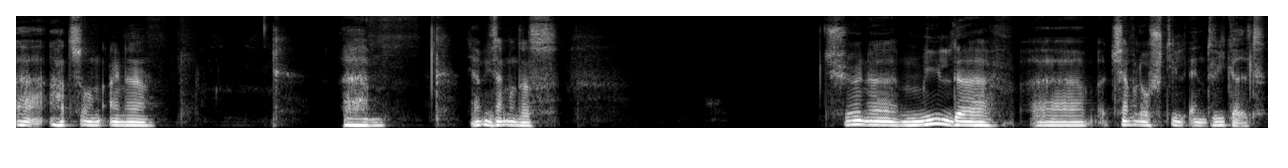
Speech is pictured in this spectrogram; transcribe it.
äh, hat so eine, ähm, ja, wie sagt man das, schöne, milde äh, Cembalo-Stil entwickelt.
